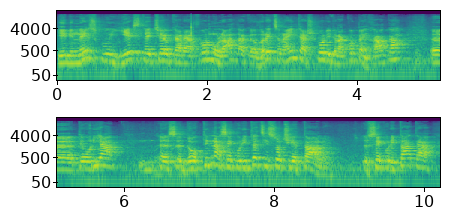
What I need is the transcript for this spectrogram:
Eminescu este cel care a formulat, dacă vreți, înaintea școlii de la Copenhaga, teoria, doctrina securității societale, securitatea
